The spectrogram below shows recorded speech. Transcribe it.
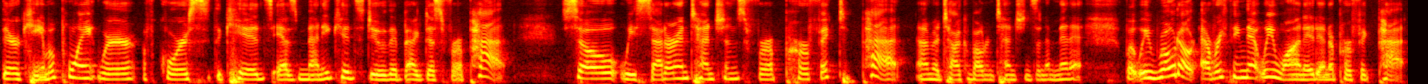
there came a point where, of course, the kids, as many kids do, they begged us for a pet. So we set our intentions for a perfect pet. I'm going to talk about intentions in a minute, but we wrote out everything that we wanted in a perfect pet.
